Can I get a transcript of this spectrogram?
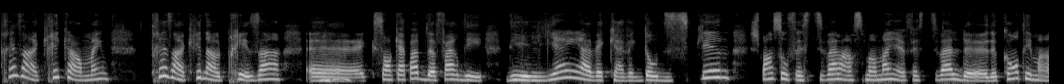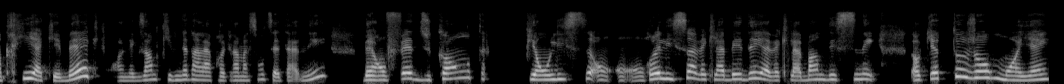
très ancrés quand même, très ancrés dans le présent, euh, mm-hmm. qui sont capables de faire des, des liens avec, avec d'autres disciplines. Je pense au festival en ce moment, il y a un festival de, de conte et menterie à Québec. Un exemple qui venait dans la programmation de cette année, bien, on fait du conte puis on lit ça, on, relit ça avec la BD, avec la bande dessinée. Donc, il y a toujours moyen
